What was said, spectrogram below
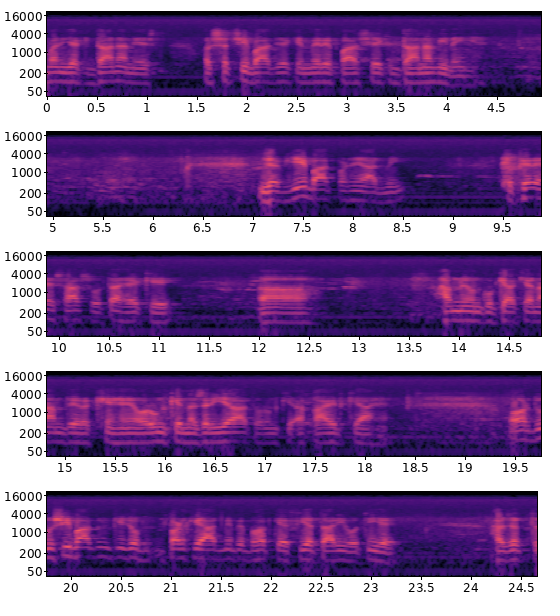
من یک دانہ نزد اور سچی بات یہ کہ میرے پاس ایک دانہ بھی نہیں ہے۔ جب یہ بات پڑھیں آدمی، تو پھر احساس ہوتا ہے کہ ہم نے ان کو کیا کیا نام دے رکھے ہیں، اور ان کے نظریات اور ان کے عقائد کیا ہیں۔ اور دوسری بات ان کی جو پڑھ کے آدمی پہ بہت کیفیت تاری ہوتی ہے، حضرت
